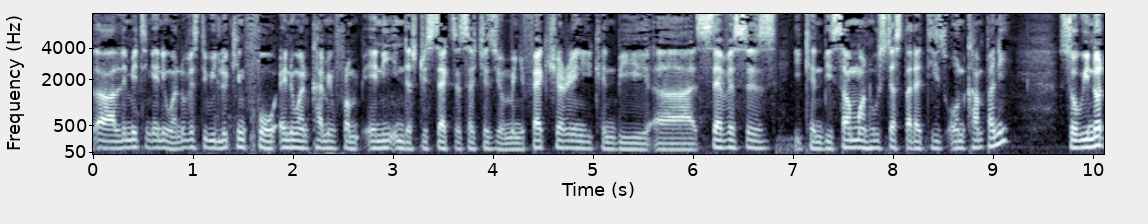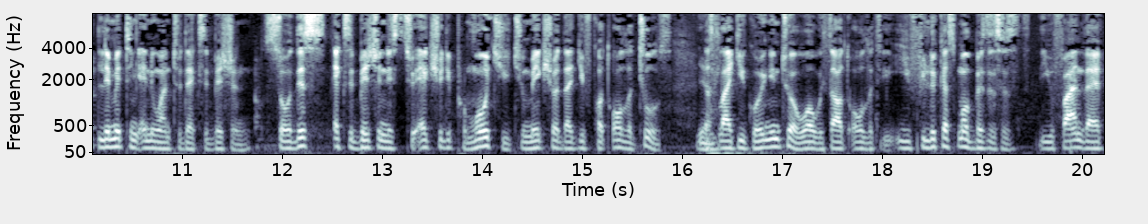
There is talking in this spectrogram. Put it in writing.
uh, limiting anyone. Obviously, we're looking for anyone coming from any industry sector, such as your manufacturing. You can be uh, services. You can be someone who's just started his own company. So we're not limiting anyone to the exhibition. So this exhibition is to actually promote you to make sure that you've got all the tools. Yeah. It's like you're going into a war without all the. T- if you look at small businesses, you find that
